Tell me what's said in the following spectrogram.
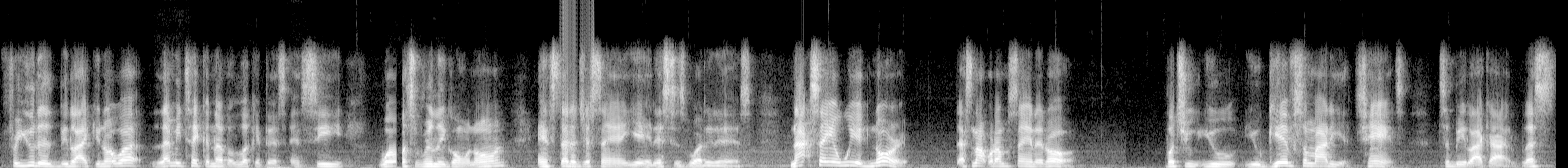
for you to be like, you know what? Let me take another look at this and see what's really going on instead of just saying, yeah, this is what it is. Not saying we ignore it. That's not what I'm saying at all. But you you you give somebody a chance to be like, all right, let's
